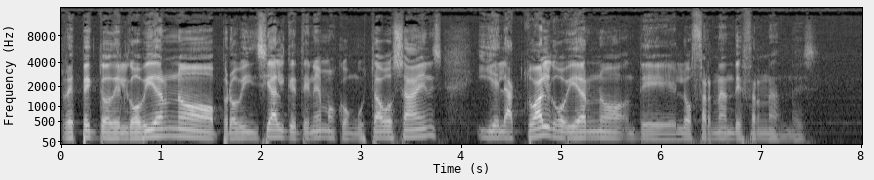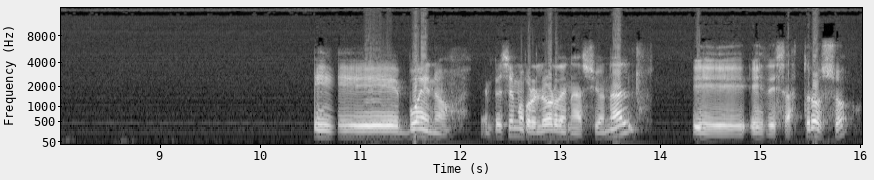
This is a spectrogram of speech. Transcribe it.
respecto del gobierno provincial que tenemos con Gustavo Sáenz y el actual gobierno de los Fernández Fernández? Eh, bueno, empecemos por el orden nacional. Eh, es desastroso,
